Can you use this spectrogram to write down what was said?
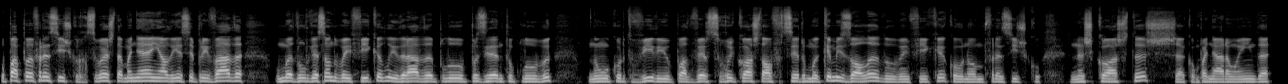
O Papa Francisco recebeu esta manhã, em audiência privada, uma delegação do Benfica, liderada pelo presidente do clube. Num curto vídeo pode ver-se Rui Costa oferecer uma camisola do Benfica com o nome Francisco nas costas. Acompanharam ainda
